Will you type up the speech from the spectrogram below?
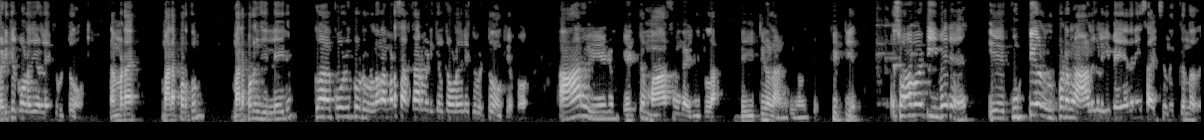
മെഡിക്കൽ കോളേജുകളിലേക്ക് വിട്ടു നോക്കി നമ്മുടെ മലപ്പുറത്തും മലപ്പുറം ജില്ലയിലും കോഴിക്കോടുള്ള നമ്മുടെ സർക്കാർ മെഡിക്കൽ കോളേജിലേക്ക് വിട്ടു നോക്കിയപ്പോൾ ആറ് ഏഴും എട്ട് മാസം കഴിഞ്ഞിട്ടുള്ള ഡേറ്റുകളാണ് നിങ്ങൾക്ക് കിട്ടിയത്. സ്വാഭാവികമായിട്ട് ഇവർ കുട്ടികൾ ഉൾപ്പെടെയുള്ള ആളുകൾ ഈ വേദനയും സഹിച്ച് നിൽക്കുന്നത്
